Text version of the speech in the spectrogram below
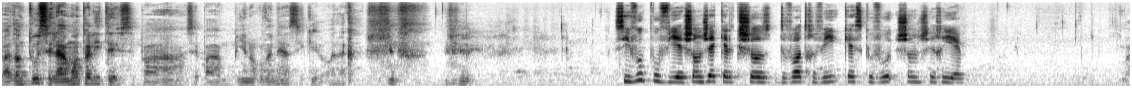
bah, dans tout, c'est la mentalité. C'est pas, c'est pas bien ordonné, ainsi que voilà. Si vous pouviez changer quelque chose de votre vie, qu'est-ce que vous changeriez? Bah,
